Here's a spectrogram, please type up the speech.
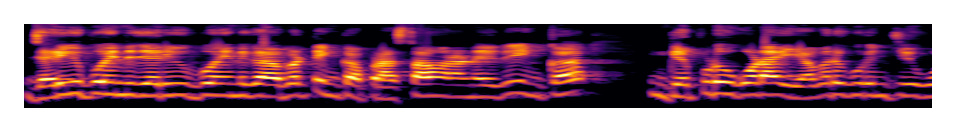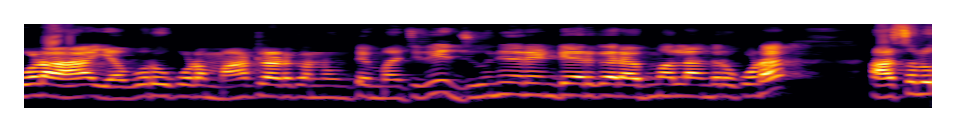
జరిగిపోయింది జరిగిపోయింది కాబట్టి ఇంకా ప్రస్తావన అనేది ఇంకా ఇంకెప్పుడు కూడా ఎవరి గురించి కూడా ఎవరు కూడా మాట్లాడకుండా ఉంటే మంచిది. జూనియర్ ఎన్టీఆర్ గారి అభిమానులందరూ కూడా అసలు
